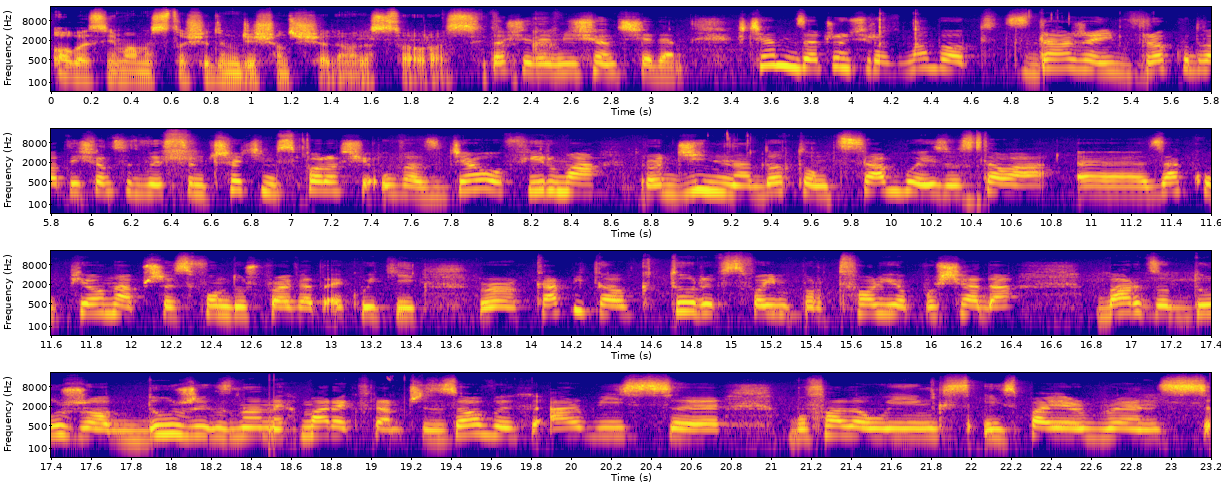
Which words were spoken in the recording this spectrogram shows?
obecnie mamy 177 restauracji. 177. Chciałam zacząć rozmowę od zdarzeń w roku 2023. Sporo się u Was działo. Firma rodzinna dotąd Subway została e, zakupiona przez fundusz Private Equity Roar Capital, który w swoim portfolio posiada bardzo dużo dużych, znanych marek franczyzowych. Arby's, e, Buffalo Wings, Inspire Brands,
